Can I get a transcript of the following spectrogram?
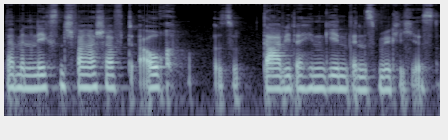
bei meiner nächsten Schwangerschaft auch so da wieder hingehen, wenn es möglich ist.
